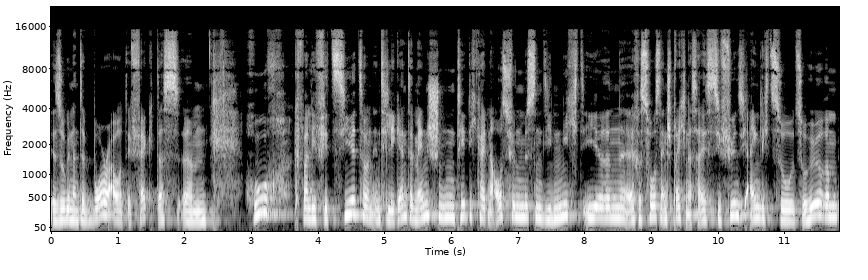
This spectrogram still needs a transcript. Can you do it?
der sogenannte Bore-out-Effekt, dass ähm, hochqualifizierte und intelligente Menschen Tätigkeiten ausführen müssen, die nicht ihren Ressourcen entsprechen. Das heißt, sie fühlen sich eigentlich zu, zu höherem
